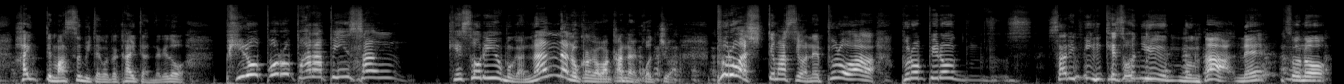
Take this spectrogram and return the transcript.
入ってますみたいなことが書いてあるんだけど、ピロポロパラピン酸ケソリウムが何なのかがわかんない、こっちは。プロは知ってますよね。プロは、プロピロサリミンケソニウムがね、その、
